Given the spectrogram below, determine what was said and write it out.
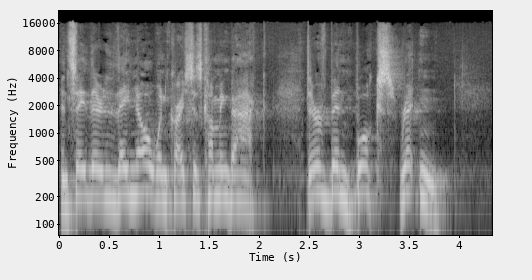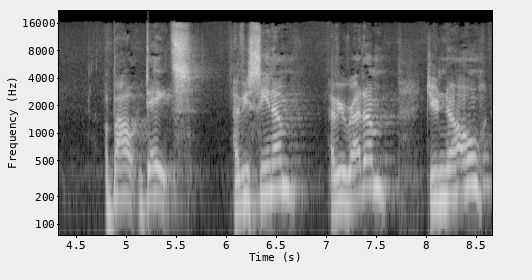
and say they know when Christ is coming back. There have been books written about dates. Have you seen them? Have you read them? Do you know?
